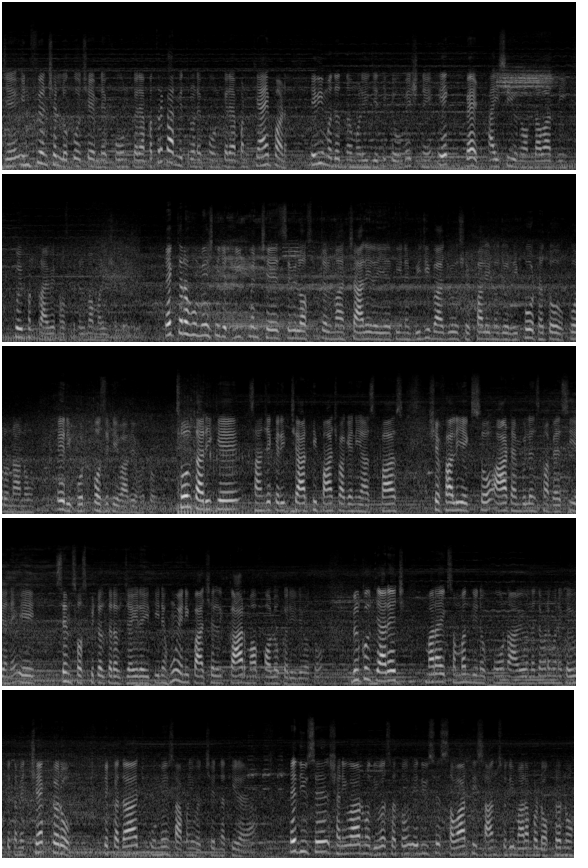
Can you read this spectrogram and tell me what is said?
જે ઇન્ફ્લુએન્શિયલ લોકો છે એમને ફોન કર્યા, પત્રકાર મિત્રોને ફોન કર્યા, પણ ક્યાંય પણ એવી મદદ ન મળી જેથી કે ઉમેશને એક બેડ આઈસીયુનો અમદાવાદની કોઈ પણ પ્રાઇવેટ હોસ્પિટલમાં મળી શકે. એક તરફ ઉમેશની જે ટ્રીટમેન્ટ છે સિવિલ હોસ્પિટલમાં ચાલી રહી હતી અને બીજી બાજુ શેફાલીનો જે રિપોર્ટ હતો કોરોનાનો, એ રિપોર્ટ પોઝિટિવ આવ્યો હતો. સોળ તારીખે સાંજે કરીબ ચારથી પાંચ વાગ્યાની આસપાસ શેફાલી એકસો આઠ એમ્બ્યુલન્સમાં બેસી અને એ સિમ્સ હોસ્પિટલ તરફ જઈ રહી હતી અને હું એની પાછળ કારમાં ફોલો કરી રહ્યો હતો. બિલકુલ ત્યારે જ મારા એક સંબંધીનો ફોન આવ્યો અને તેમણે મને કહ્યું કે તમે ચેક કરો કે કદાચ ઉમેશ આપણી વચ્ચે નથી રહ્યા. એ દિવસે શનિવારનો દિવસ હતો. એ દિવસે સવારથી સાંજ સુધી મારા પર ડૉક્ટરનો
